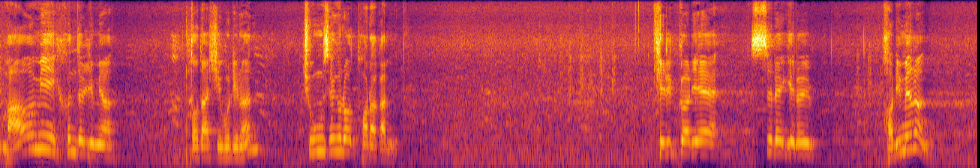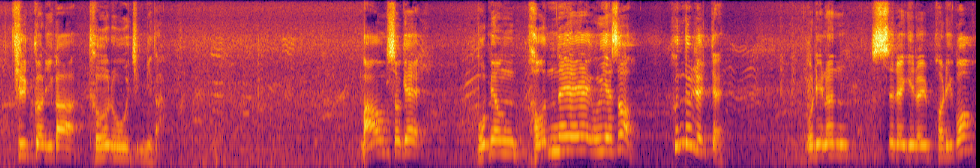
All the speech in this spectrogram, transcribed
마음이 흔들리면 또다시 우리는 중생으로 돌아갑니다. 길거리에 쓰레기를 버리면은 길거리가 더러워집니다. 마음속에 무명 번뇌에 의해서 흔들릴 때 우리는 쓰레기를 버리고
